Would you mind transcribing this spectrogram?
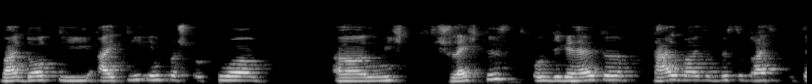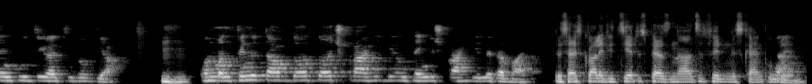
weil dort die IT-Infrastruktur äh, nicht schlecht ist und die Gehälter teilweise bis zu 30 Prozent niedriger als in Sofia. Mhm. Und man findet auch dort deutschsprachige und englischsprachige Mitarbeiter. Das heißt, qualifiziertes Personal zu finden, ist kein Problem. Ja.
